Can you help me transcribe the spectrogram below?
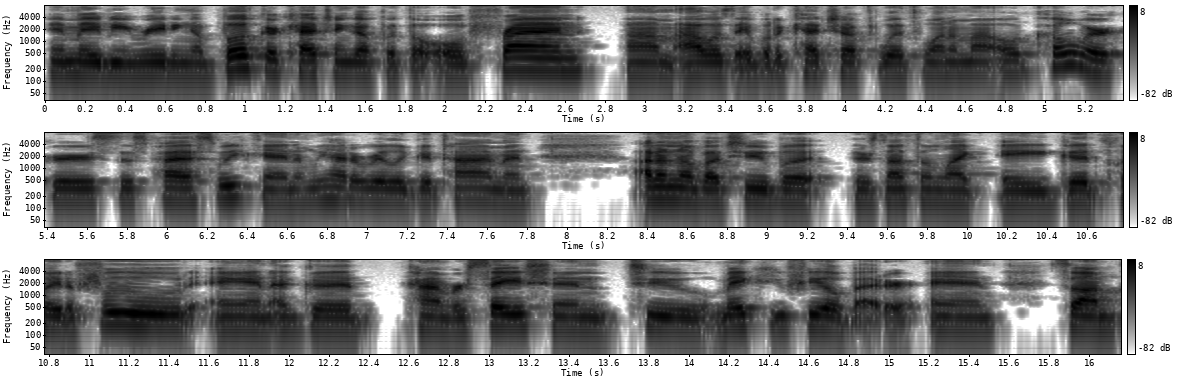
It may be reading a book or catching up with an old friend. Um, I was able to catch up with one of my old coworkers this past weekend, and we had a really good time. And I don't know about you, but there's nothing like a good plate of food and a good conversation to make you feel better. And so I'm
